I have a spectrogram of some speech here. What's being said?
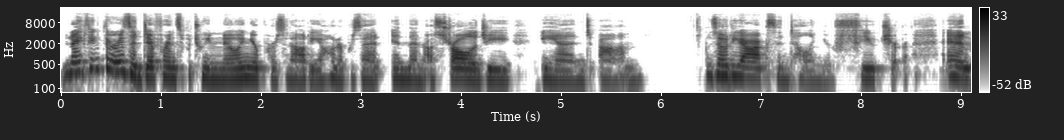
And I think there is a difference between knowing your personality 100% and then astrology and um, zodiacs and telling your future. And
